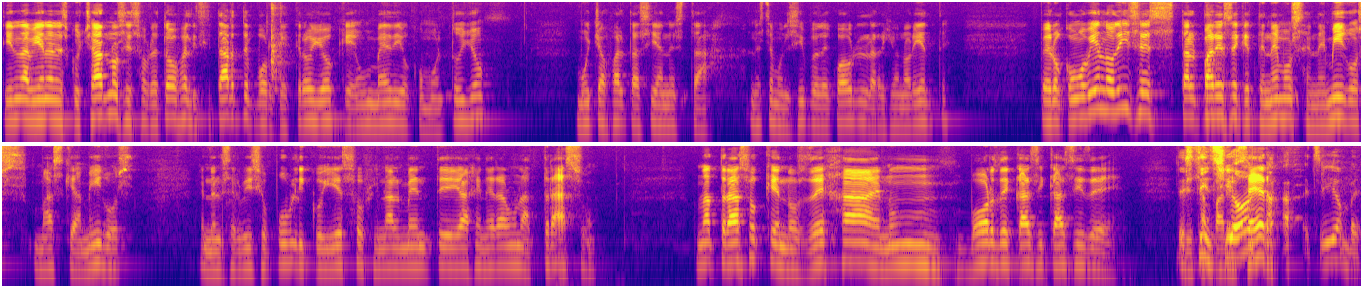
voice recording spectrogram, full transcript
tienen a bien en escucharnos y sobre todo felicitarte porque creo yo que un medio como el tuyo, mucha falta hacía en, esta, en este municipio de Coahuila, la región oriente. Pero como bien lo dices, tal parece que tenemos enemigos más que amigos en el servicio público y eso finalmente ha generado un atraso, un atraso que nos deja en un borde casi casi de, de extinción. sí, hombre.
